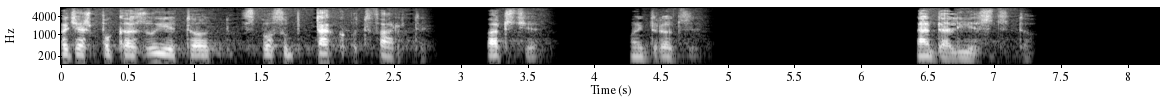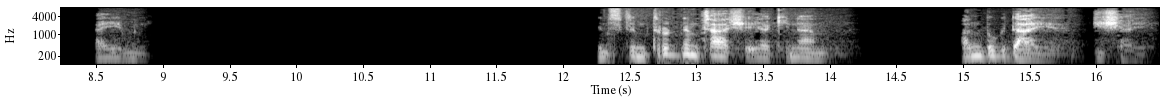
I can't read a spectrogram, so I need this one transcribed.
Chociaż pokazuje to w sposób tak otwarty. Patrzcie, moi drodzy, nadal jest to tajemnica. Więc w tym trudnym czasie, jaki nam Pan Bóg daje dzisiaj,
